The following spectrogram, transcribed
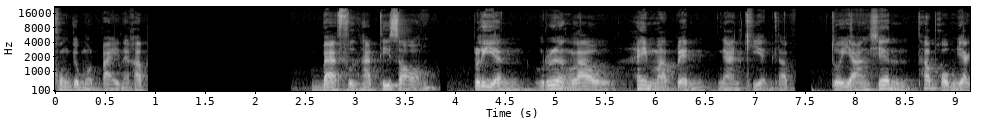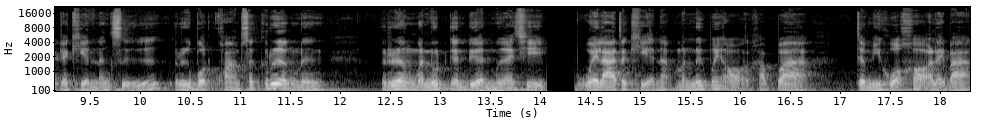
คงจะหมดไปนะครับ แบบฝึกหัดที่ 2 เปลี่ยนเรื่องเล่าให้มาเป็นงานเขียนครับ ตัวอย่างเช่น ถ้าผมอยากจะเขียนหนังสือ หรือบทความสักเรื่องหนึ่งเรื่องมนุษย์เงินเดือนมืออาชีพ เวลาจะเขียนอะมันนึกไม่ออกครับว่าจะมีหัวข้ออะไรบ้าง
